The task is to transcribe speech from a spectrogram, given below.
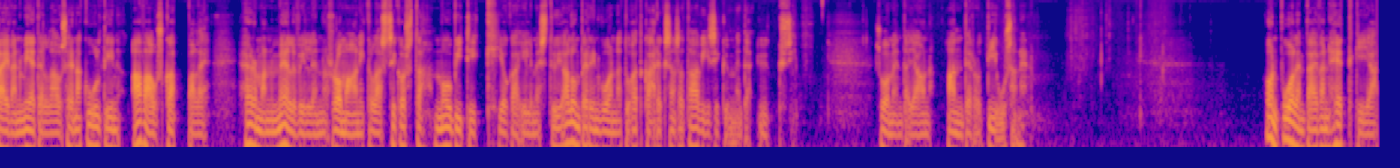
Päivän mietelauseena kuultiin avauskappale Herman Melvillen romaaniklassikosta Moby Dick, joka ilmestyi alun perin vuonna 1851. Suomentaja on Antero Tiusanen. On puolen päivän hetki ja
